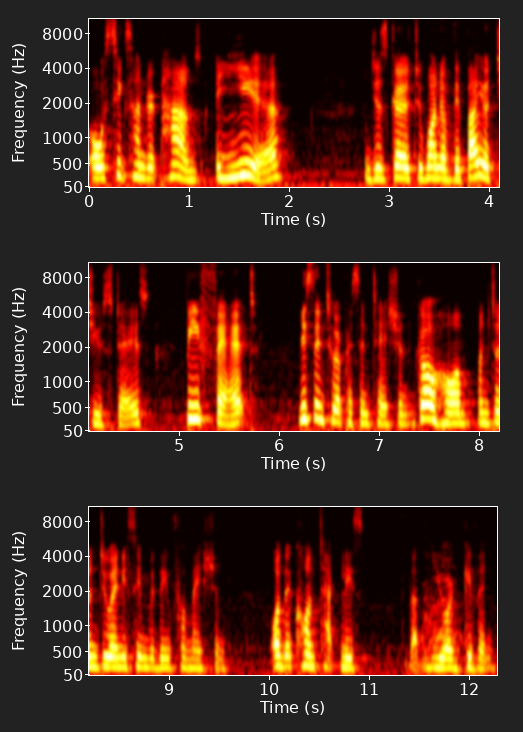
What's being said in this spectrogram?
or 600 pounds a year and just go to one of the Bio Tuesdays, be fed, listen to a presentation, go home, and don't do anything with the information or the contact list that you are given.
